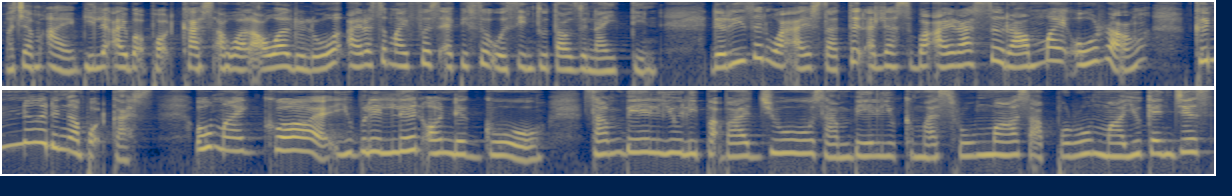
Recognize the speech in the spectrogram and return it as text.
Macam I, bila I buat podcast awal-awal dulu, I rasa my first episode was in 2019. The reason why I started adalah sebab I rasa ramai orang kena dengan podcast. Oh my god, you boleh learn on the go. Sambil you lipat baju, sambil you kemas rumah, sapu rumah, you can just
